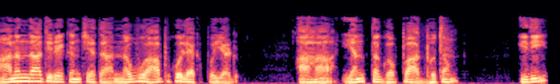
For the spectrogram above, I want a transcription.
ఆనందాతిరేకం చేత నవ్వు ఆపుకోలేకపోయాడు. ఆహా ఎంత గొప్ప అద్భుతం. ఇది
